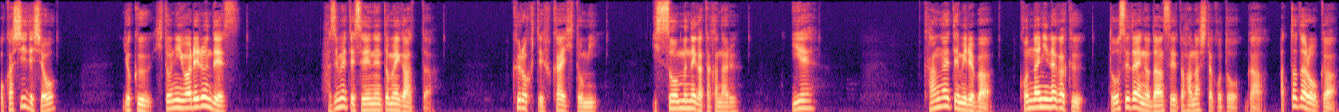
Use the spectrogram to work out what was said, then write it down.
おかしいでしょ？よく人に言われるんです。初めて青年と目が合った。黒くて深い瞳。一層胸が高鳴る。いえ。考えてみれば、こんなに長く同世代の男性と話したことがあっただろうか。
